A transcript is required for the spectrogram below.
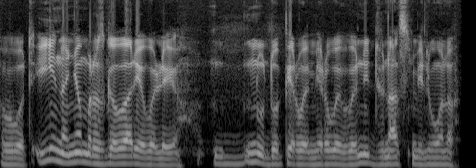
Вот. И на нем разговаривали ну, до Первой мировой войны 12 миллионов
